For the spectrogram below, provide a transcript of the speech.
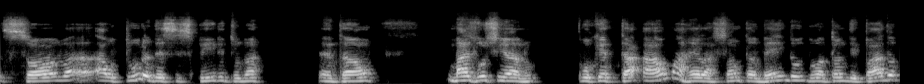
Só a altura desse espírito, né? Então, mas Luciano, porque tá, há uma relação também do, do Antônio de Pádua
